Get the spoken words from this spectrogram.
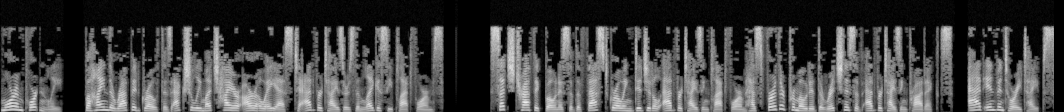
More importantly, behind the rapid growth is actually much higher ROAS to advertisers than legacy platforms. Such traffic bonus of the fast-growing digital advertising platform has further promoted the richness of advertising products, ad inventory types,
